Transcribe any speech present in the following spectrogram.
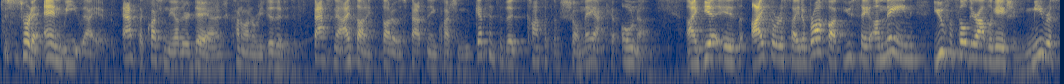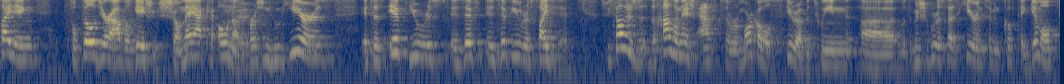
just to sort of end, we I asked the question the other day, and I just kind of want to revisit it. It's a fascinating. I thought thought it was a fascinating question. It gets into the concept of shomea ke'ona. Idea is I could recite a bracha. If you say amen, you fulfilled your obligation. Me reciting fulfills your obligation. Shomea ke'ona, the person who hears, it's as if you as if as if you recited it. So we saw there's the Chazon Ish asks a remarkable stira between uh, what the Mishnah Berurah says here in Simon Kuf Pei Gimel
